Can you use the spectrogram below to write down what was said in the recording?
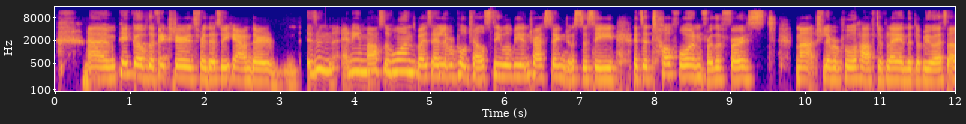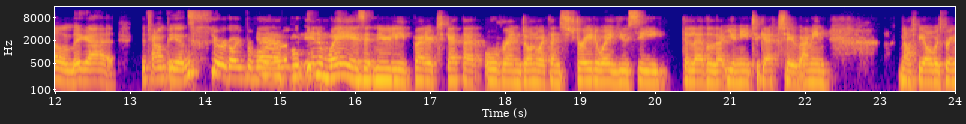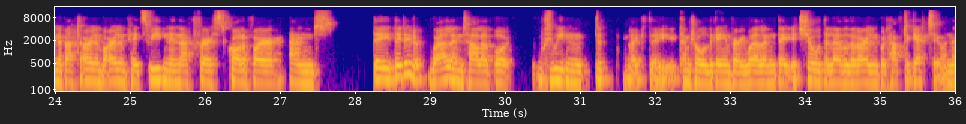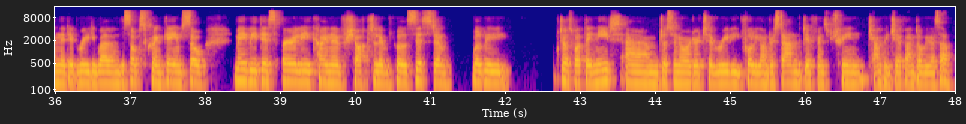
um, pick of the fixtures for this weekend. There isn't any massive ones, but I say Liverpool Chelsea will be interesting just to see. It's a tough one for the first match Liverpool have to play in the WSL, and they get the champions who are going for four. Yeah, in a way, is it nearly better to get that over and done with, and straight away you see the level that you need to get to? I mean, not to be always bringing it back to Ireland, but Ireland played Sweden in that first qualifier, and they they did well in Tallaght, but Sweden did like they controlled the game very well, and they, it showed the level that Ireland would have to get to, and then they did really well in the subsequent games. So maybe this early kind of shock to Liverpool's system will be just what they need, um, just in order to really fully understand the difference between Championship and WSL.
